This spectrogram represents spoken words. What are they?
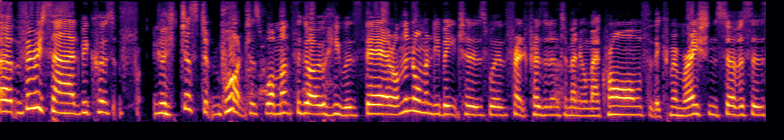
Uh, very sad because just what just one month ago he was there on the Normandy beaches with French President Emmanuel Macron for the commemoration services.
